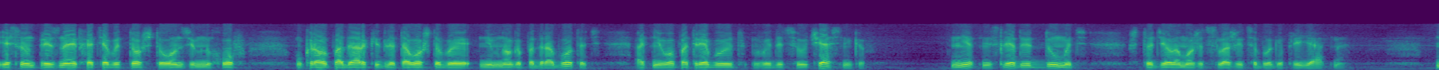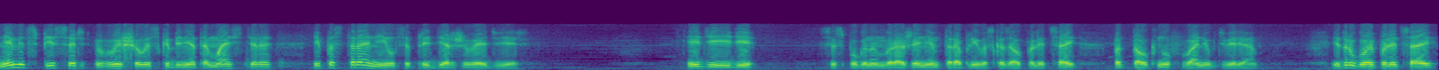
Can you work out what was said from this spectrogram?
Если он признает хотя бы то, что он, Земнухов, украл подарки для того, чтобы немного подработать, от него потребуют выдать соучастников. Нет, не следует думать, что дело может сложиться благоприятно. Немец-писарь вышел из кабинета мастера и посторонился, придерживая дверь. «Иди, иди», — с испуганным выражением торопливо сказал полицай, подтолкнув Ваню к дверям. И другой полицай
